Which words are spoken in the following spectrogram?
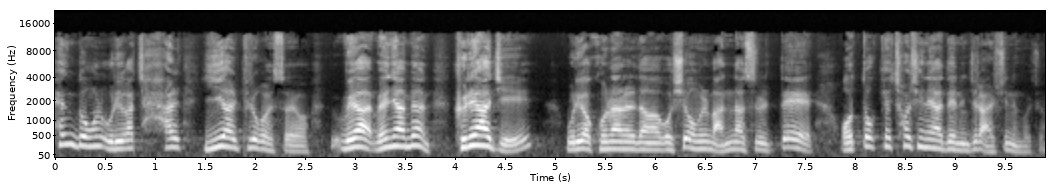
행동을 우리가 잘 이해할 필요가 있어요. 왜냐하면 그래야지 우리가 고난을 당하고 시험을 만났을 때 어떻게 처신해야 되는지를 알 수 있는 거죠.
